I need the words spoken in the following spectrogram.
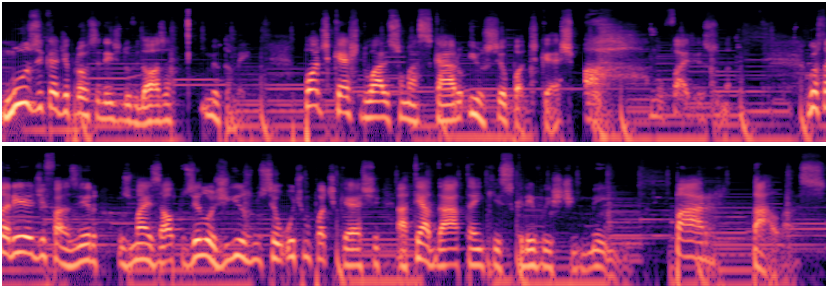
música de procedência duvidosa, o meu também. Podcast do Alisson Mascaro e o seu podcast. Ah, não faz isso não. Gostaria de fazer os mais altos elogios no seu último podcast até a data em que escrevo este e-mail. Partalas.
